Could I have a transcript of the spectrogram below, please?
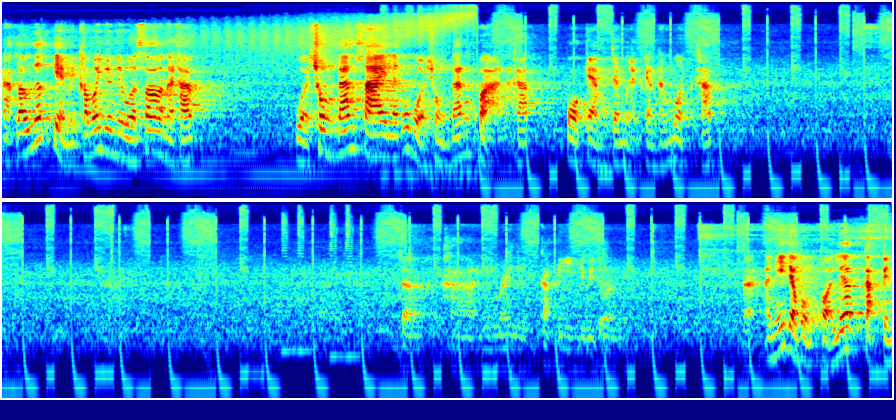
หากเราเลือกเปลี่ยนเป็นคำว่า universal นะครับ หัวชงด้านซ้ายแล้วก็หัวชงด้านขวานะครับ โปรแกรมจะเหมือนกันทั้งหมดครับ อันนี้เดี๋ยวผมขอเลือกกลับเป็น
